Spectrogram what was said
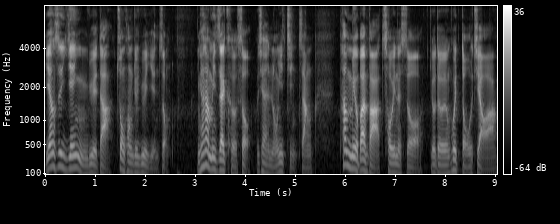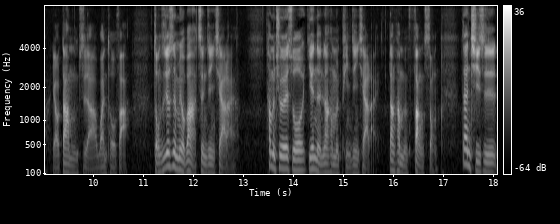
一样是烟瘾越大，状况就越严重。你看他们一直在咳嗽，而且很容易紧张。他们没有办法抽烟的时候，有的人会抖脚啊、咬大拇指啊、玩头发，总之就是没有办法镇静下来。他们却会说烟能让他们平静下来，让他们放松。但其实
